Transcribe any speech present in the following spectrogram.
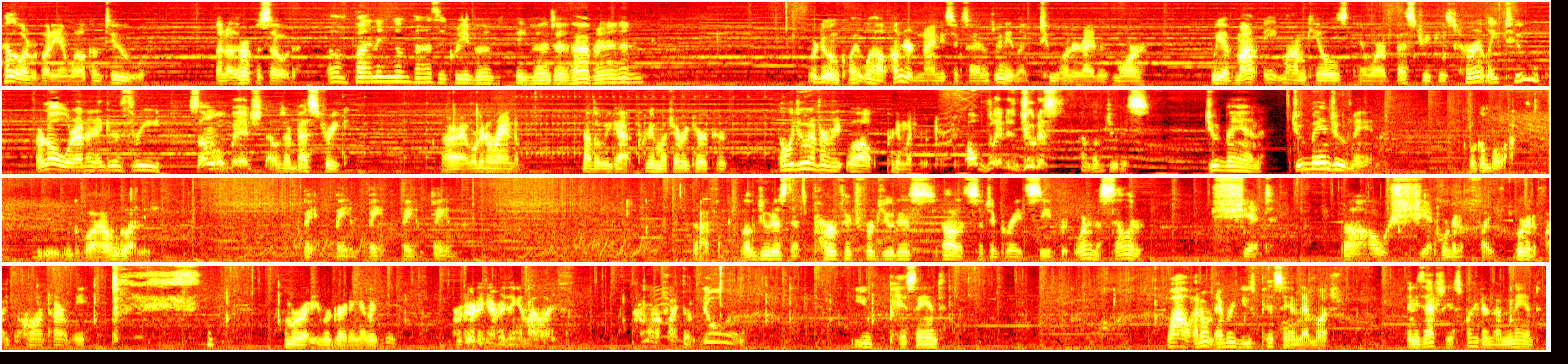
Hello, everybody, and welcome to another episode of Binding of Isaac Rebirth Adventure Hybrid. We're doing quite well. 196 items. We need like 200 items more. We have mom, 8 mom kills, and our best streak is currently 2. Or no, we're at a negative 3. Son of a bitch. That was our best streak. Alright, we're gonna random. Now that we got pretty much every character. Oh, we do have every. Well, pretty much every character. Oh, it is Judas! I love Judas. Jude Man. Jude Man, Jude Man. Book of Island Gluttony. Bam, bam, bam, bam, bam. Ah, I fucking love Judas. That's perfect for Judas. Oh, that's such a great seed. For... We're in the cellar. Shit. Oh, shit. We're gonna fight. We're gonna fight the Haunt, aren't we? I'm already regretting everything. Regretting everything in my life. I wanna fight the... No! You pissant. Wow, I don't ever use pissant that much. And he's actually a spider, not an ant.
